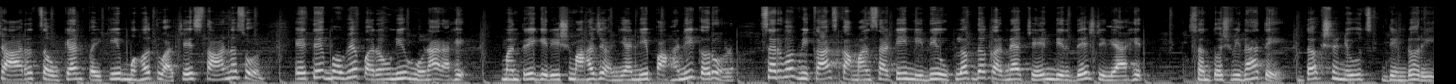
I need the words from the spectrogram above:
चार चौक्यांपैकी महत्त्वाचे स्थान असून येथे भव्य परवणी होणार आहे. मंत्री गिरीश महाजन यांनी पाहणी करून सर्व विकास कामांसाठी निधी उपलब्ध करण्याचे निर्देश दिले आहेत. संतोष विधाते दक्ष न्यूज दिंडोरी.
